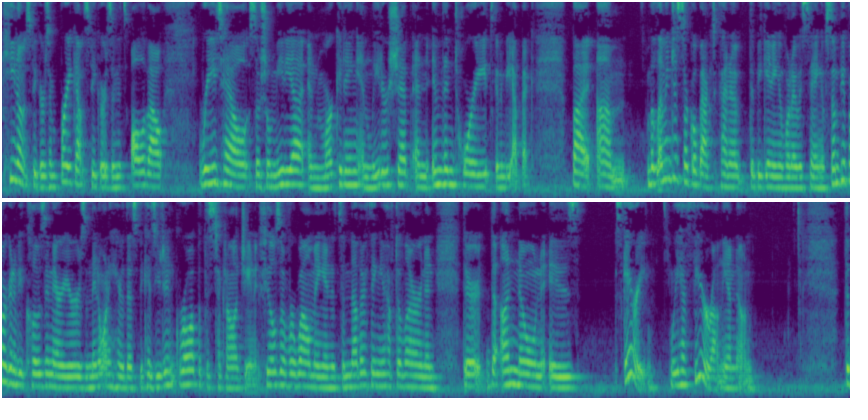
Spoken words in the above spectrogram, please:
keynote speakers and breakout speakers. And it's all about retail, social media, and marketing and leadership and inventory. It's going to be epic. But, um, but let me just circle back to kind of the beginning of what I was saying. If some people are going to be closing their ears and they don't want to hear this because you didn't grow up with this technology and it feels overwhelming and it's another thing you have to learn and there the unknown is scary. We have fear around the unknown. The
